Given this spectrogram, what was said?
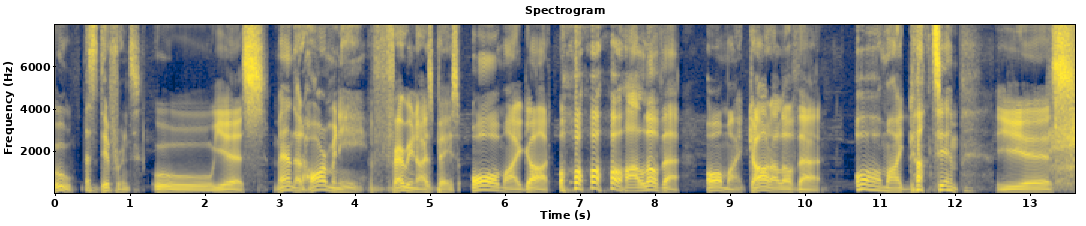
Ooh, that's different. Ooh, yes. Man, that harmony. Very nice bass. Oh my god. Oh, I love that. Oh my god, I love that. Oh my god, Tim. Yes.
